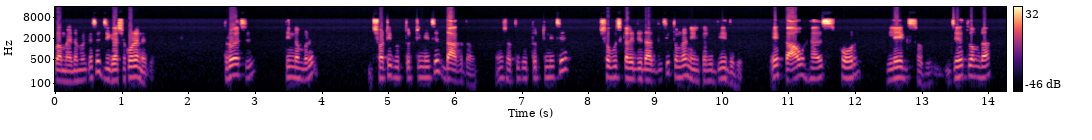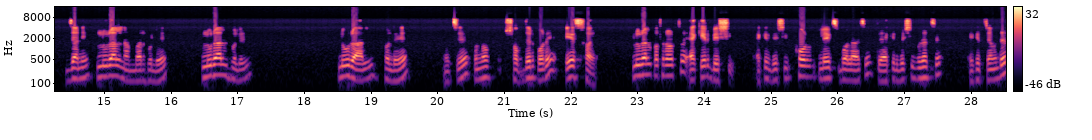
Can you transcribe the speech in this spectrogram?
বা ম্যাডামের কাছে জিজ্ঞাসা করে নেবে। রয়েছে তিন নম্বরে সঠিক উত্তরটি নিচে দাগ দাও। আমি সঠিক উত্তরটি নিচে সবুজ কালি দিয়ে দাগ দিচ্ছি, তোমরা নীল কালি দিয়েই দেবে। A cow has four legs হবে। যেহেতু আমরা জানি প্লুরাল নাম্বার হলে প্লুরাল হলে প্লুরাল হলে হচ্ছে কোনো শব্দের পরে এস হয়। প্লুরাল কথার অর্থ একের বেশি। একের বেশি ফোর লেগস বলা আছে, তো একের বেশি বোঝাচ্ছে, এক্ষেত্রে আমাদের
